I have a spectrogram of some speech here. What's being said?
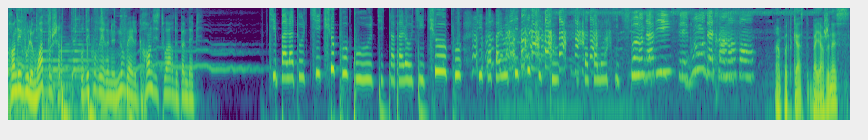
Rendez-vous le mois prochain pour découvrir une nouvelle grande histoire de d'api. Pomme d'api, c'est bon d'être un enfant. Un podcast Bayard Jeunesse.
